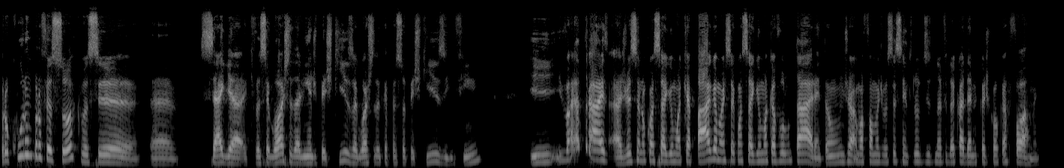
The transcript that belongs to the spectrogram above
procura um professor que você é, segue, a, que você gosta da linha de pesquisa, gosta do que a pessoa pesquisa, enfim, e, e, vai atrás. Às vezes você não consegue uma que é paga, mas você consegue uma que é voluntária. Então já é uma forma de você ser introduzido na vida acadêmica de qualquer forma.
